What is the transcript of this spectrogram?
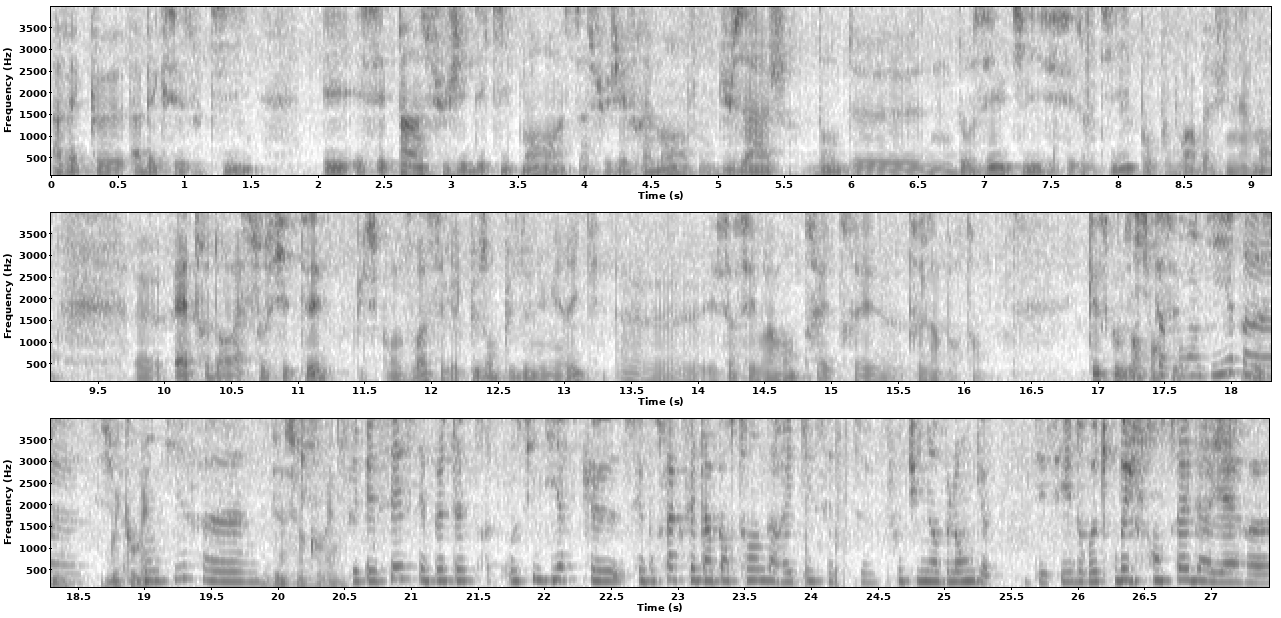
avec, avec ces outils. Et, et ce n'est pas un sujet d'équipement, hein, c'est un sujet vraiment d'usage. Donc d'oser utiliser ces outils pour pouvoir bah, finalement euh, être dans la société, puisqu'on le voit, c'est de plus en plus de numérique. Euh, et ça, c'est vraiment très, très, euh, très important. Qu'est-ce que vous si en je pensez? peux rebondir, si Oui, je peux Corinne. rebondir, euh, Bien sûr, Corinne. PPC, c'est peut-être aussi dire que c'est pour ça que c'est important d'arrêter cette foutue langue, d'essayer de retrouver le français derrière euh,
